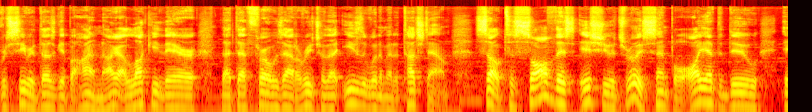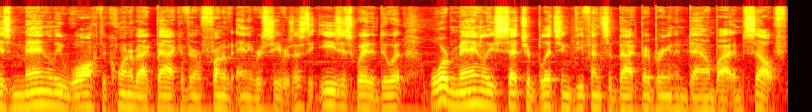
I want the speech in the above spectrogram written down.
receiver does get behind him. Now, I got lucky there that that throw was out of reach, or that easily would have been a touchdown. So to solve this issue, it's really simple. All you have to do is manually walk the cornerback back if they're in front of any receivers. That's the easiest way to do it, or manually set your blitzing defensive back by bringing him down by himself.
